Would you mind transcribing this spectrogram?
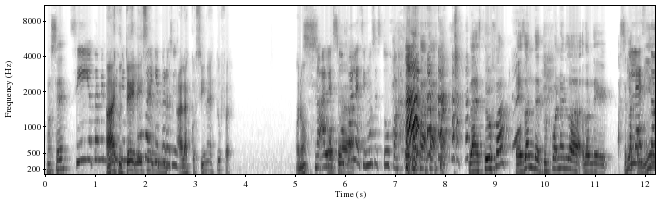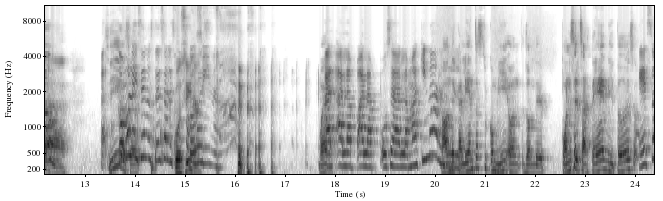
No sé. Sí, yo también Ah, que ustedes le estufa, dicen dije, pero si- a las cocinas estufa. ¿O no? No, a la O estufa sea, le decimos estufa. La estufa es donde tú pones lo, donde haces la La comida. Sí, ¿Cómo o sea, le dicen ustedes a la estufa? Cocina. Cocina. Bueno, A, a la, a la, o sea, la máquina. a donde el- calientas tu comida, donde pones el sartén y todo eso. Eso,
